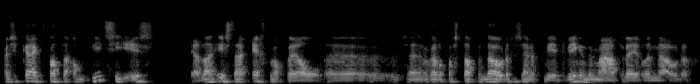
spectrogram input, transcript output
Als je kijkt wat de ambitie is, ja, dan is daar echt nog wel, uh, zijn er nog wel een paar stappen nodig. Er zijn ook meer dwingende maatregelen nodig.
